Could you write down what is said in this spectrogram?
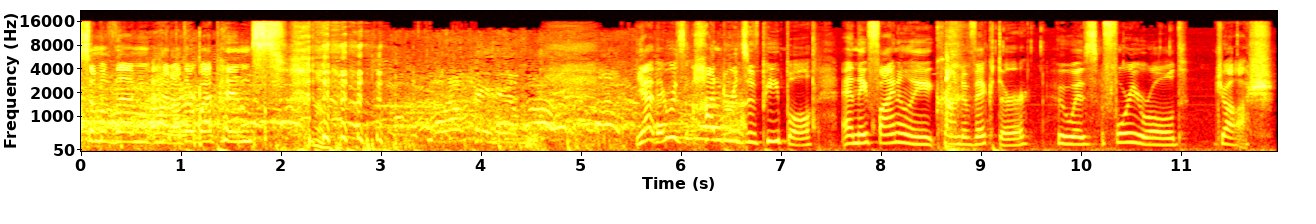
Some of them had other weapons. yeah, there was hundreds of people, and they finally crowned a victor who was four-year-old Josh.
